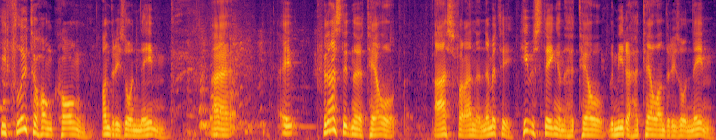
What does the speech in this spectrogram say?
he flew to Hong Kong under his own name. Uh, when I stayed in the hotel, asked for anonymity. He was staying in the hotel, the Mira Hotel, under his own name.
